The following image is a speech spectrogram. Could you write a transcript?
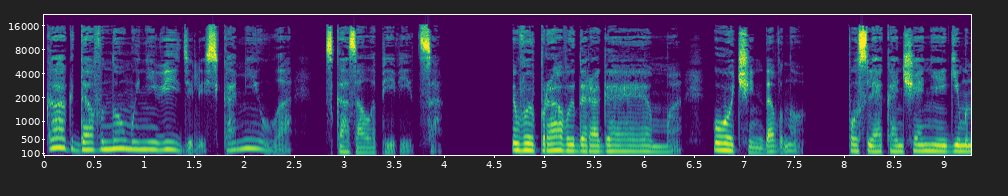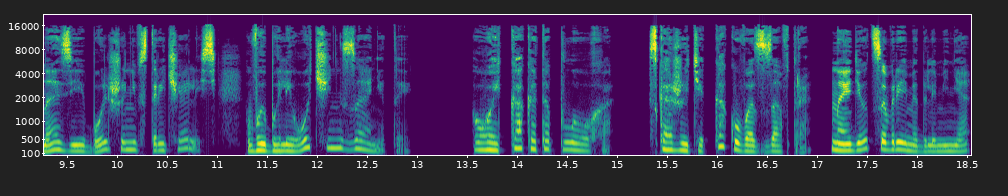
как давно мы не виделись, Камилла!» — сказала певица. Вы правы, дорогая Эмма, очень давно. После окончания гимназии больше не встречались. Вы были очень заняты. Ой, как это плохо. Скажите, как у вас завтра? Найдется время для меня.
